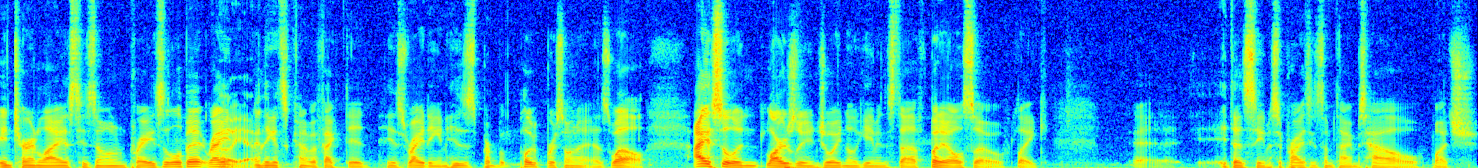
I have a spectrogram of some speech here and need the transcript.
internalized his own praise a little bit, right? Oh, yeah. I think it's kind of affected his writing and his public persona as well. I still en- largely enjoy Neil Gaiman stuff, but it also, like, uh, it does seem surprising sometimes how much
